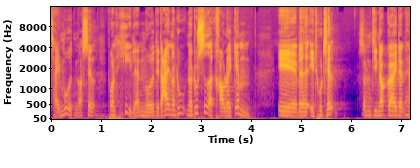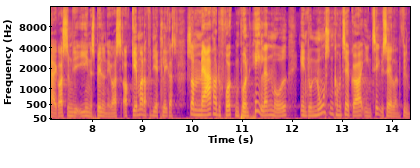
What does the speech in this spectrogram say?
tager imod den også selv på en helt anden måde. Det er dig, når du, når du sidder og kravler igennem øh, hvad, et hotel, som de nok gør i den her, ikke også, som de i en af spillene, ikke også, og gemmer dig for de her klikkers, så mærker du frygten på en helt anden måde, end du nogensinde kommer til at gøre i en tv-serie eller en film.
